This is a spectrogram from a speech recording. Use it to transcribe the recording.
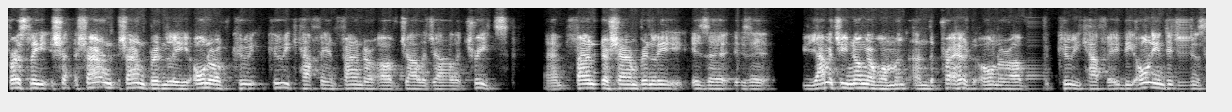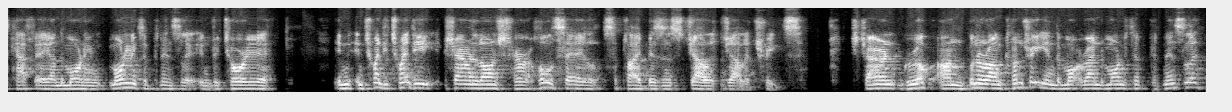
Firstly, Sharon, Sharon Brindley, owner of Cooee Cafe and founder of Jala Jala Treats. Um, founder Sharon Brindley is a, is a Yamatji Noongar woman and the proud owner of Cooee Cafe, the only Indigenous cafe on the Morning, Mornington Peninsula in Victoria in, in 2020, Sharon launched her wholesale supply business, Jala Jala Treats. Sharon grew up on Bunurong country in the, around the Mornington Peninsula,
